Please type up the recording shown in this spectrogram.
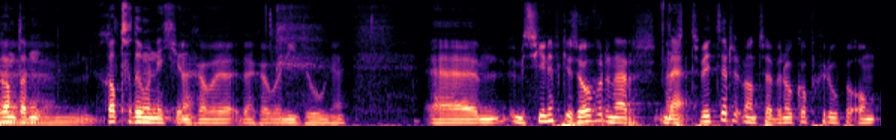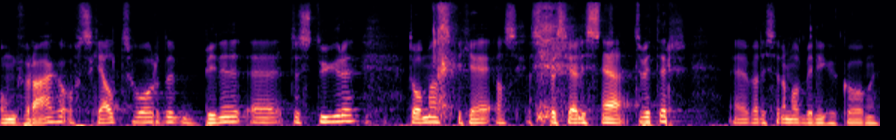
gaan het hem... Ehm, Godverdomme niet dat gunnen. gaan we, dat gaan we niet doen. Hè. Ehm, misschien even over naar, naar Ja. Twitter, want we hebben ook opgeroepen om, om vragen of scheldwoorden binnen eh, te sturen. Thomas, jij als specialist Ja. Twitter, eh, wat is er allemaal binnengekomen?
